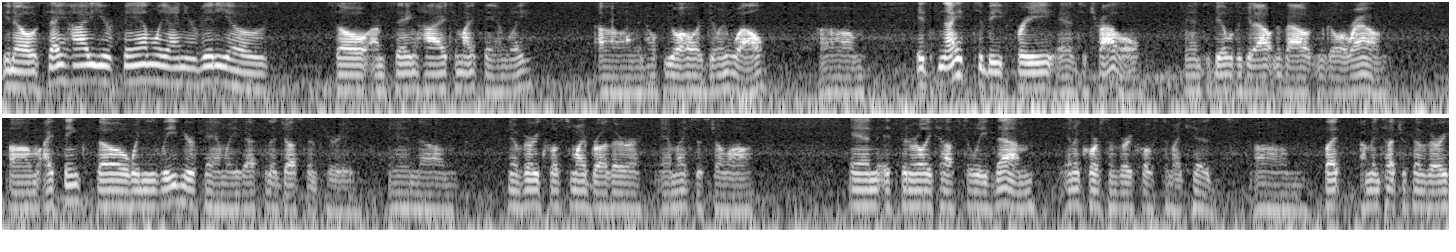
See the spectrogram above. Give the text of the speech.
you know, say hi to your family on your videos. So I'm saying hi to my family um, and hope you all are doing well. Um, it's nice to be free and to travel and to be able to get out and about and go around. Um, I think though when you leave your family that's an adjustment period and um, you know very close to my brother and my sister-in-law and it's been really tough to leave them and of course I'm very close to my kids um, but I'm in touch with them very,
